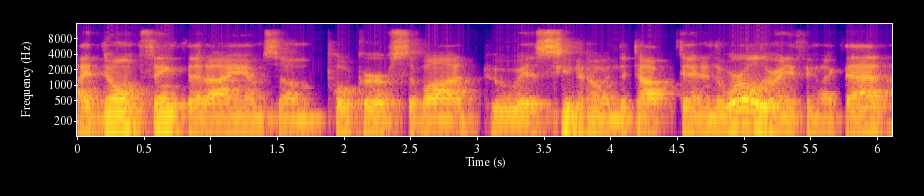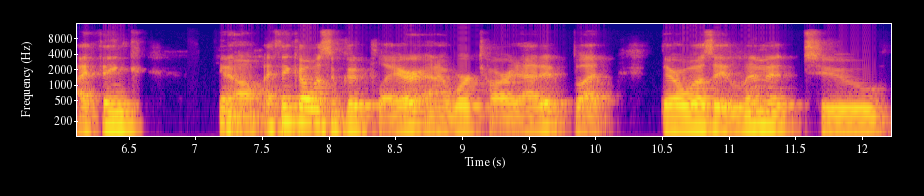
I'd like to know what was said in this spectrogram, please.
I don't think that I am some poker savant who is, you know, in the top 10 in the world or anything like that. I think, you know, I think I was a good player and I worked hard at it, but there was a limit to,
